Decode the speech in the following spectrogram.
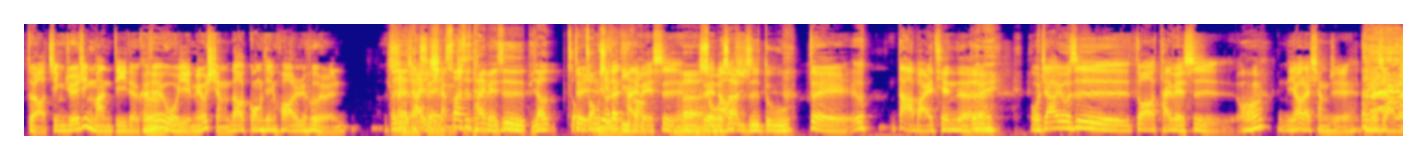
对啊，警觉性蛮低的。可是我也没有想到光天化日会有人，而且台北算是台北市比较中心的地方，台北市首善之都。对，大白天的。对。我家又是多少台北市哦？你要来抢劫？真的假的？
